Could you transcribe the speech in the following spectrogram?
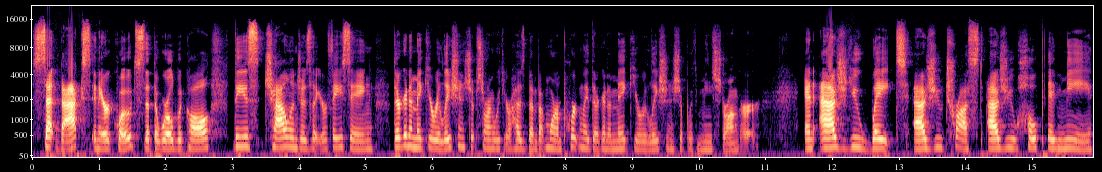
setbacks in air quotes that the world would call these challenges that you're facing they're going to make your relationship stronger with your husband but more importantly they're going to make your relationship with me stronger and as you wait as you trust as you hope in me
